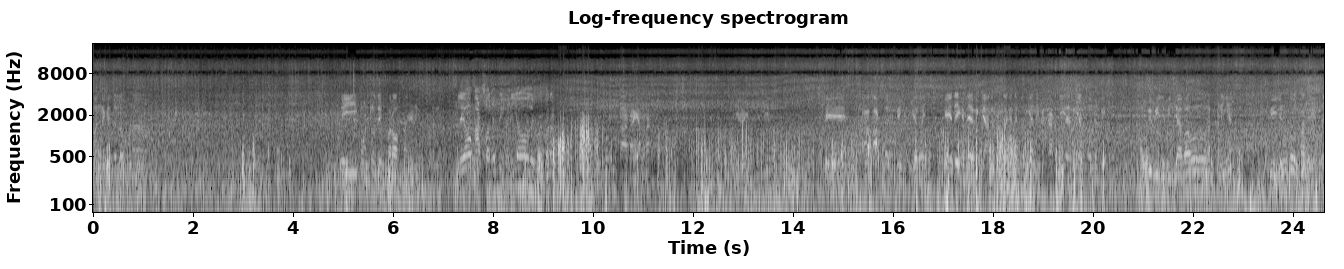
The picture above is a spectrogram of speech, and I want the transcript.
ਮੰਨ ਕੇ ਚੱਲੋ ਹੁਣ 23 ਕੁਇੰਟਲ ਦੇ ਉੱਪਰ ਆਫ ਆ ਜਾਣੀ ਫੁੱਫੜ ਦੀ। ਹਲੇ ਉਹ 826 ਖੜੀ ਆ, ਉਹ ਦੇਖੋ ਪਰ ਉਹ ਮਕਾਨ ਆ ਗਿਆ ਹਨਾ ਇਹ ਵਾਲੀ ਖਿੱਚੀ ਆ। ਤੇ ਆ 826 ਖੜੀ ਆ ਬਾਈ ਇਹ ਦੇਖਦੇ ਆ ਵੀ ਕਿਆ ਨਸਲ ਕਿਤੇ ਵਧੀਆ ਨਹੀਂ ਘਟਦੀ ਆ, ਵੀ 826 ਉਹ ਵੀ ਬੀਜ ਬੀਜਿਆ ਵਾ, ਉਹ ਰੱਖਣੀ ਆ। ਬੀਜ ਨੂੰ ਢੋਲ ਭਰ ਦੇ ਉੱਤੇ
